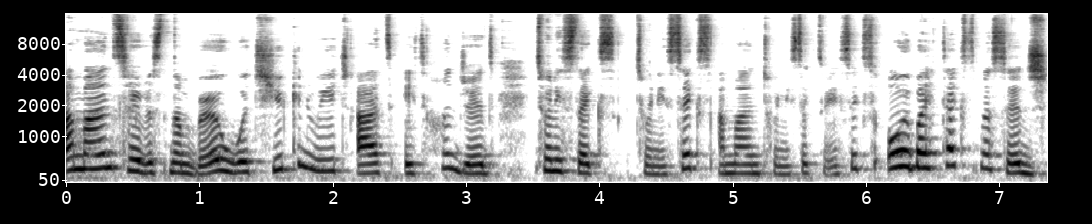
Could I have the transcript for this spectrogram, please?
Aman service number, which you can reach at 800 26 26, Aman 26 26, or by text message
